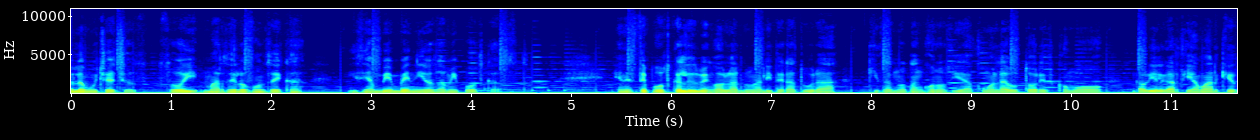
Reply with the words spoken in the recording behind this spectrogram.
Hola muchachos, soy Marcelo Fonseca y sean bienvenidos a mi podcast. En este podcast les vengo a hablar de una literatura quizás no tan conocida como la de autores como Gabriel García Márquez,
